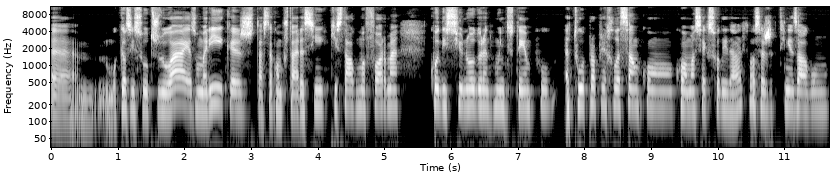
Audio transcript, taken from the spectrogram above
uh, aqueles insultos do ah, és um maricas, estás-te a comportar assim, que isso de alguma forma condicionou durante muito tempo a tua própria relação com, com a homossexualidade, ou seja, que tinhas algum,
